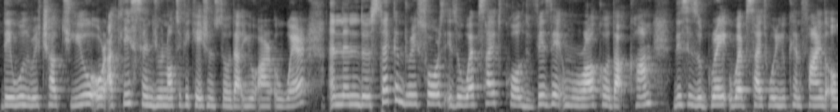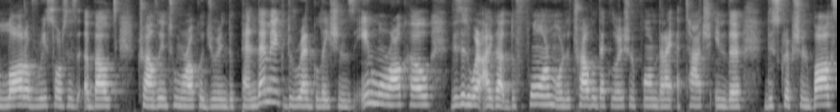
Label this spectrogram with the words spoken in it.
they will reach out to you or at least send you notifications so that you are aware. And then the second resource is a website called visitmorocco.com. This is a great website where you can find a lot of resources about traveling to Morocco during the pandemic, the regulations in Morocco. This is where I got the form or the travel declaration form that I attach in the description box.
